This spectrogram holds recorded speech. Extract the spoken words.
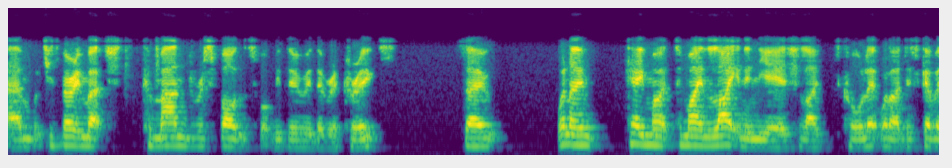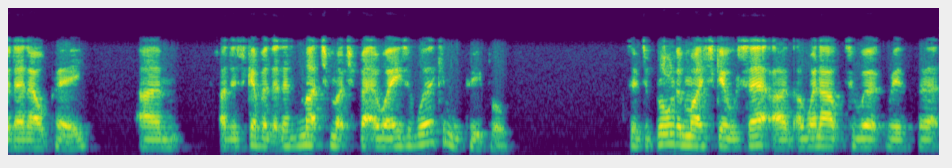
um, which is very much command response, what we do with the recruits. So when I came to my enlightening years, shall I call it, when I discovered NLP, um, I discovered that there's much, much better ways of working with people. So to broaden my skill set, I, I, went out to work with uh,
